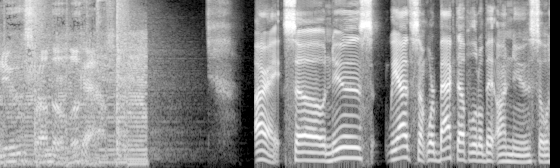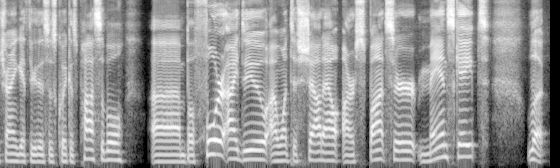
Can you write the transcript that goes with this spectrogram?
News from the lookout. All right. So news, we had some. We're backed up a little bit on news, so we'll try and get through this as quick as possible. Um, before I do, I want to shout out our sponsor, Manscaped. Look,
